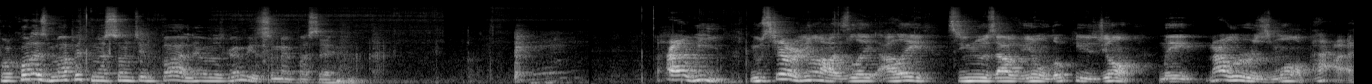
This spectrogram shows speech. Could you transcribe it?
Pourquoi les Muppets ne sont-ils pas allés aux Grammys la semaine passée? Ah oui, nous serions allés, si nous avions l'occasion, mais malheureusement pas.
